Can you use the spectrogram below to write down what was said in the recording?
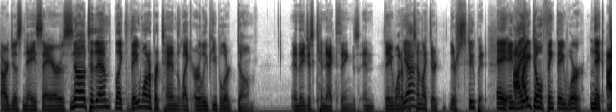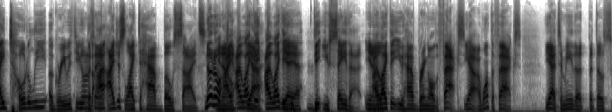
are just naysayers. no to them like they want to pretend like early people are dumb, and they just connect things and they want to Yeah. pretend like they're they're stupid. Hey, and I- I, don't think they were. Nick, I totally agree with you, know but? I, I just like to have both sides. No, no, you know? I, I like Yeah. that. I like that yeah, you yeah. that you say that. You I like that you have bring all the facts. Yeah, I want the facts. Yeah, to me that, but those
